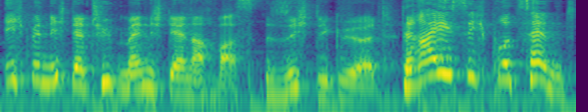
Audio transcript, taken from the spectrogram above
ich bin nicht der Typ Mensch, der nach was süchtig wird. 30%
